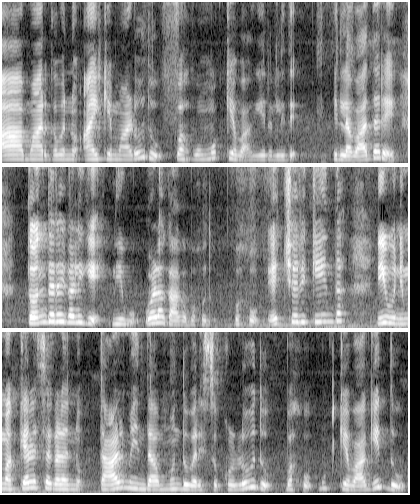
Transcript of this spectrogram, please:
ಆ ಮಾರ್ಗವನ್ನು ಆಯ್ಕೆ ಮಾಡುವುದು ಬಹು ಮುಖ್ಯವಾಗಿರಲಿದೆ. ಇಲ್ಲವಾದರೆ ತೊಂದರೆಗಳಿಗೆ ನೀವು ಒಳಗಾಗಬಹುದು. ಬಹು ಎಚ್ಚರಿಕೆಯಿಂದ ನೀವು ನಿಮ್ಮ ಕೆಲಸಗಳನ್ನು ತಾಳ್ಮೆಯಿಂದ ಮುಂದುವರಿಸಿಕೊಳ್ಳುವುದು ಬಹು ಮುಖ್ಯವಾಗಿದ್ದು,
